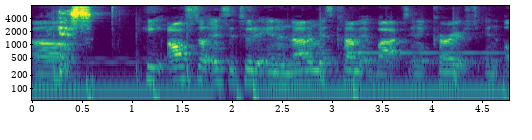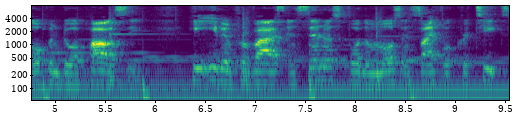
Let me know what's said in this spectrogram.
Um, yes. He also instituted an anonymous comment box and encouraged an open door policy. He even provides incentives for the most insightful critiques,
